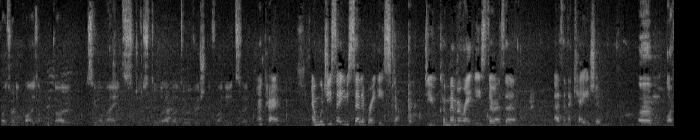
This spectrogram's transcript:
go to any parties. I can go see my mates, just do whatever, do revision if I need to. Okay. And would you say you celebrate Easter? Do you commemorate Easter as a as an occasion? Um, I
